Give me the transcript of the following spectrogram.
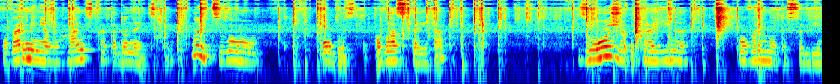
Повернення Луганська та Донецька. Ну і в цілому область, областей, так? Зможе Україна повернути собі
